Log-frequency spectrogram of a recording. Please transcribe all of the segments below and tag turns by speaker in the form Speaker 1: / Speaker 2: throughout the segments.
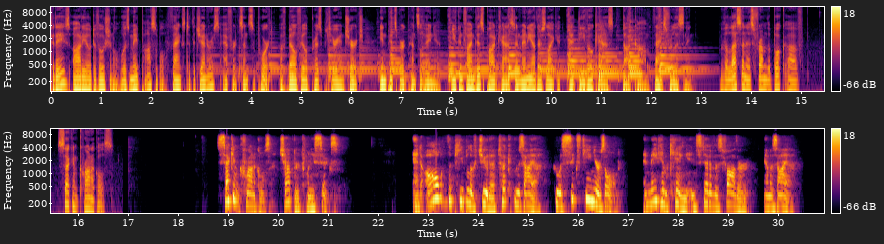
Speaker 1: Today's audio devotional was made possible thanks to the generous efforts and support of Bellefield Presbyterian Church in Pittsburgh, Pennsylvania. You can find this podcast and many others like it at devocast.com. Thanks for listening. The lesson is from the book of Second Chronicles.
Speaker 2: Second Chronicles chapter 26. And all the people of Judah took Uzziah, who was 16 years old, and made him king instead of his father Amaziah.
